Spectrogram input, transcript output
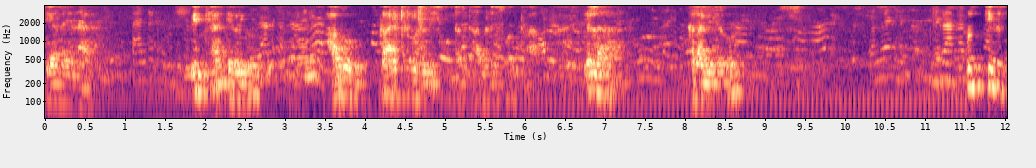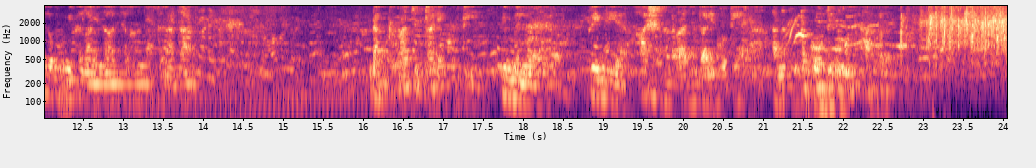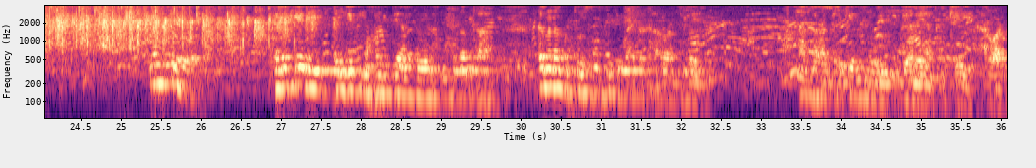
ವಿದ್ಯಾಲಯದ ವಿದ್ಯಾರ್ಥಿಗಳಿಗೂ ಹಾಗೂ ಕಾರ್ಯಕ್ರಮ ನಡೆಸಿಕೊಂಡಂತಹ ನಡೆಸುವಂತಹ ಎಲ್ಲ ಕಲಾವಿದರು ವೃತ್ತಿ ರಂಗಭೂಮಿ ಕಲಾವಿದ, ಚಲನಚಿತ್ರ ನಟ ಡಾಕ್ಟರ್ ರಾಜು ತಾಳಿಕೋಟಿ, ನಿಮ್ಮೆಲ್ಲರ ಪ್ರೀತಿಯ ಹಾಸ್ಯದ ರಾಜು ತಾಳಿಕೋಟಿಯ ಅನಂತ ಕೋಟಿ ನಮಸ್ಕಾರಗಳು. ಮತ್ತು ಕಲಕೇರಿ ಸಂಗೀತ ಮಹಾವಿದ್ಯಾಲಯಗಳು ಹಮ್ಮಿಕೊಂಡಂತಹ ಕನ್ನಡ ಮತ್ತು ಸಂಸ್ಕೃತಿ ಇಲಾಖೆ ಧಾರವಾಡ ಜಿಲ್ಲೆ ಸಹಕಾರ ಕಲಕೇರಿ ಸಂಗೀತ ವಿದ್ಯಾಲಯ ಕಲಕೇರಿ ಧಾರವಾಡ.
